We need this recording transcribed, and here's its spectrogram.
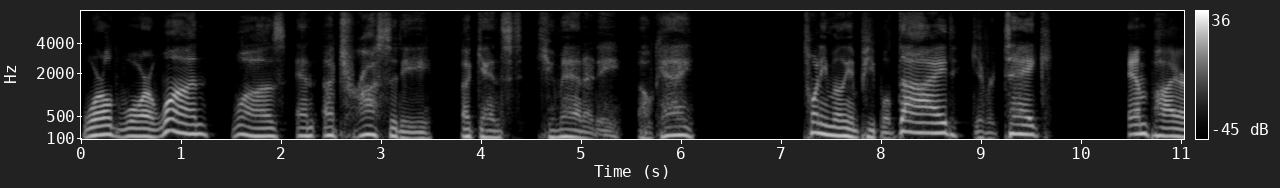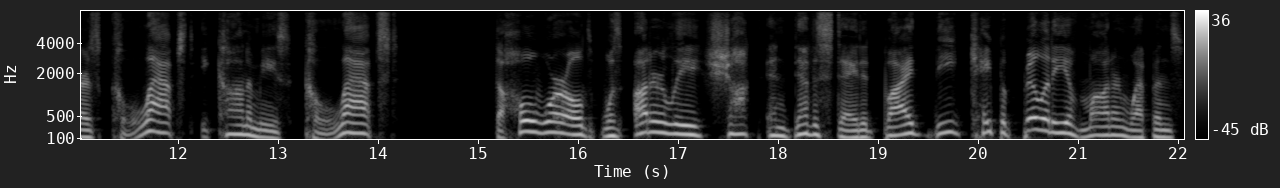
World War I was an atrocity against humanity, okay? 20 million people died, give or take. Empires collapsed, economies collapsed, the whole world was utterly shocked and devastated by the capability of modern weapons,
